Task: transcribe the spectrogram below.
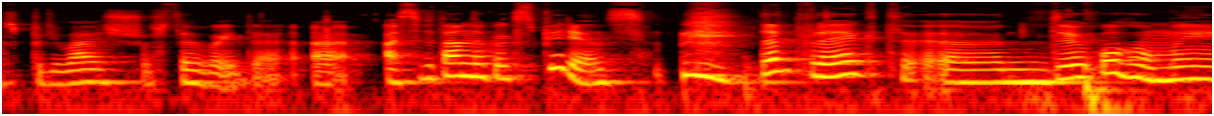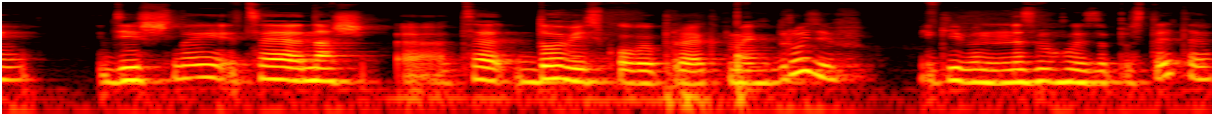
Сподіваюсь, що все вийде. А світанок Experience – це проєкт, е, до якого ми дійшли. Це наш е, це довійськовий проєкт моїх друзів які вони не змогли запустити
